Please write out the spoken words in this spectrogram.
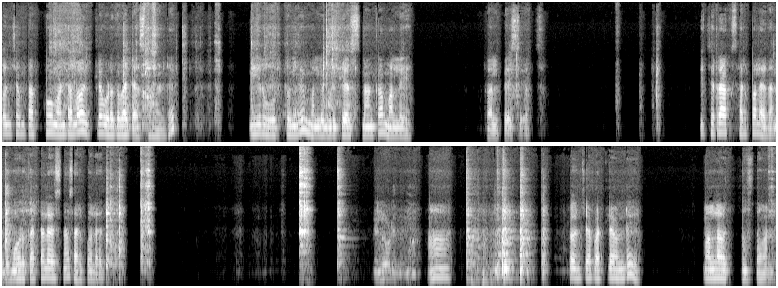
కొంచెం తక్కువ మంటలో ఇట్లే ఉడకబెట్టేస్తామండి. నీరు ఊరుతుంది మళ్ళీ ఉడికేసినాక మళ్ళీ కలిపేసేయచ్చు. ఈ చిరాకు సరిపోలేదండి. మూడు కట్టలు వేసినా సరిపోలేదు. కొంచెంసేపు అట్లే ఉండి మళ్ళీ వచ్చి చూస్తామండి.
